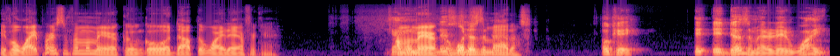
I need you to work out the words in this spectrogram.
If a white person from America go adopt a white African, From Cane, America, what does it matter? Okay, it, it doesn't matter. They're white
